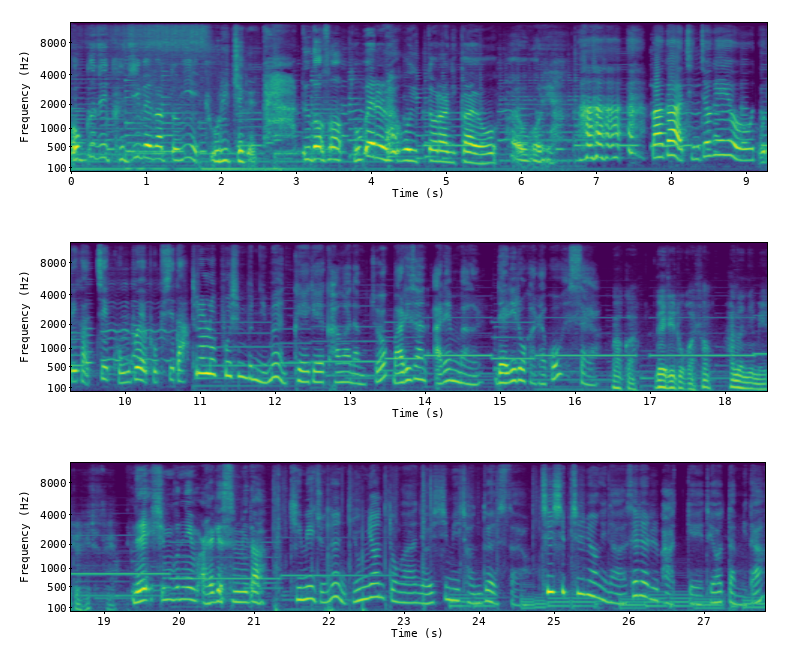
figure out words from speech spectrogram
엊그제 그 집에 갔더니 교리책을 다 뜯어서 도배를 하고 있더라니까요. 아유 머리야. 마가 진정해요 우리 같이 공부해 봅시다 트롤로프 신부님은 그에게 강화 남쪽 마리산 아랫마을 내리로 가라고 했어요. 마가, 내리로 가서 하느님의 일을 해주세요. 네 신부님 알겠습니다. 김희준은 6년 동안 열심히 전도했어요. 77명이나 세례를 받게 되었답니다.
